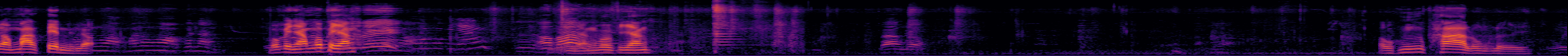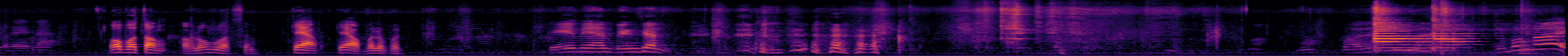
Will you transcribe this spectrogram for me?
ยังมากเต้นนี่แหล้วนอกมาต้องนอกกันนั่นบ่ไปนหยังบ่ไปนหยังเอาบ่มาไปนหยังบ่ไปนหยังบ้างเด้อ เอาหื้อผ้าลงเลยสูงบ่ได้นะโอ้บ่ต้องเอาลงรวดซึ่งแก้วแก้วบ่ละเพิ่นสีเมียมันเป็นเส้นมึงเลย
